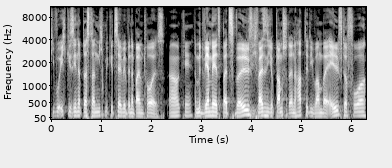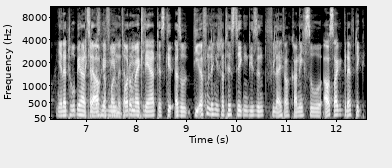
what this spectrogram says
die, wo ich gesehen habe, dass da nicht mitgezählt wird, wenn er beim Tor ist. Ah, okay. Damit wären wir jetzt bei zwölf. Ich weiß nicht, ob Darmstadt eine hatte, die waren bei elf davor. Ja, der Tobi hat es ja auch irgendwie im mit Forum erklärt. Es gibt, also die öffentlichen Statistiken, die sind vielleicht auch gar nicht so aussagekräftig,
